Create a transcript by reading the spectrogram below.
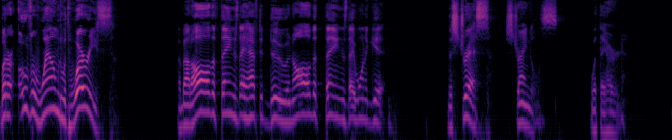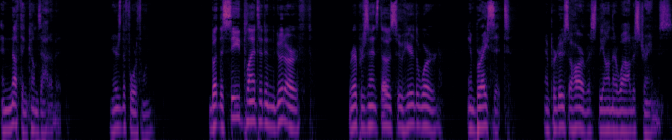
but are overwhelmed with worries about all the things they have to do and all the things they want to get. The stress strangles what they heard, and nothing comes out of it. Here's the fourth one. But the seed planted in good earth represents those who hear the word, embrace it, and produce a harvest beyond their wildest dreams.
